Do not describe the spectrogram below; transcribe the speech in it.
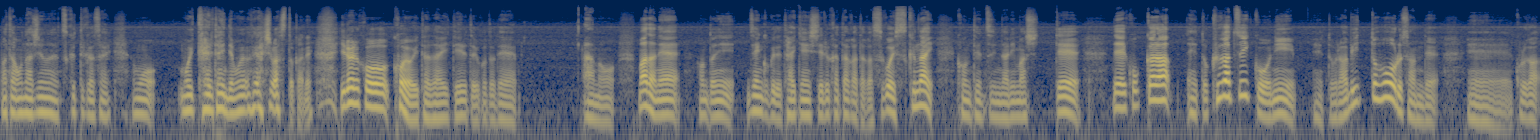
また同じようなの作ってください。もうもう一回やりたいんでお願いしますとかね。いろいろこう声をいただいているということであのまだね本当に全国で体験している方々がすごい少ないコンテンツになりましてでここから、えーと、9月以降に、えーと、ラビットホールさんで、えー、これが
